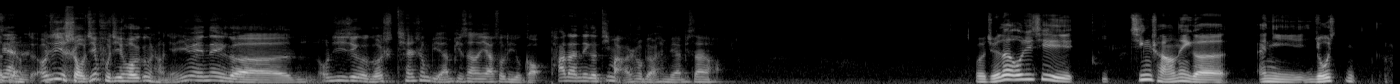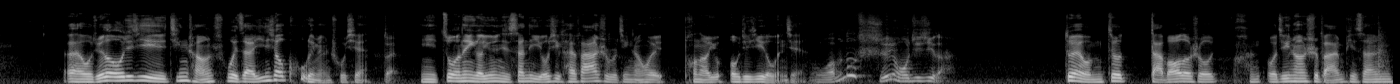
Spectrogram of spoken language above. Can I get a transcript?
见的对，OGG 手机普及以后会更常见，因为那个 OGG 这个格式天生比 MP3 的压缩率就高，它在那个低码的时候表现比 MP3 要好。我觉得 OGG 经常那个，哎，你游，呃，我觉得 OGG 经常会在音效库里面出现。对，你做那个 Unity 3D 游戏开发，是不是经常会碰到 OGG 的文件？我们都直接用 OGG 的，对，我们就打包的时候，很我经常是把 MP3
